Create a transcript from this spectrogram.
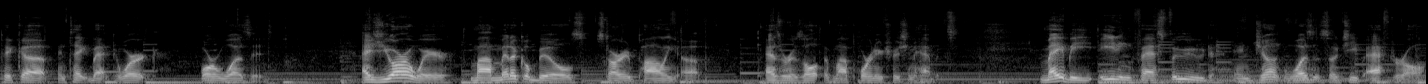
pick up, and take back to work, or was it? As you are aware, my medical bills started piling up as a result of my poor nutrition habits. Maybe eating fast food and junk wasn't so cheap after all.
